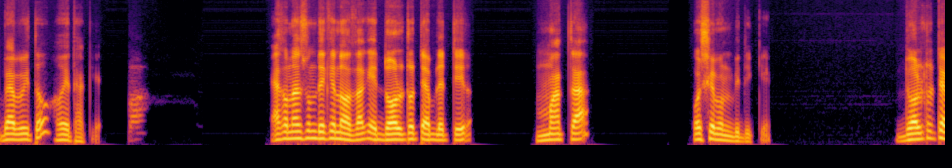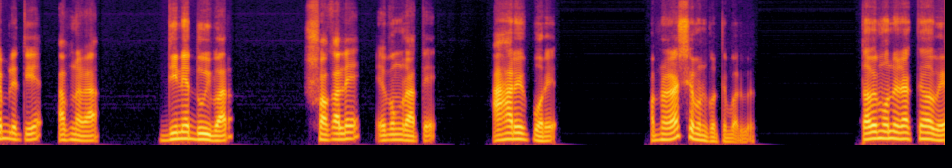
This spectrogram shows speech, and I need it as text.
ব্যবহৃত হয়ে থাকে। এখন আসুন দেখে নেওয়া যাক এই ডলটো ট্যাবলেটটির মাত্রা ও সেবনবিধি কি? ডলটো ট্যাবলেটটি আপনারা দিনে ২ বার সকালে এবং রাতে আহারের পরে আপনারা সেবন করতে পারবেন। তবে মনে রাখতে হবে,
